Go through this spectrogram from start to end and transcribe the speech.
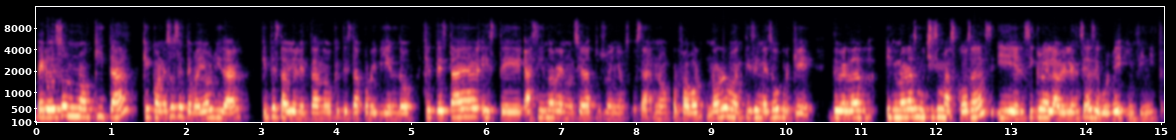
pero eso no quita que con eso se te vaya a olvidar que te está violentando, que te está prohibiendo, que te está este, haciendo renunciar a tus sueños. O sea, no, por favor, no romanticen eso porque de verdad ignoras muchísimas cosas y el ciclo de la violencia se vuelve infinito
